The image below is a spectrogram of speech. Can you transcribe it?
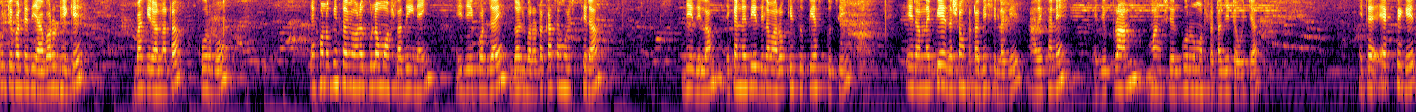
উল্টে পাল্টে দিয়ে আবারও ঢেকে বাকি রান্নাটা করব। এখনও কিন্তু আমি অনেকগুলো মশলা দিই নাই। এই যে এই পর্যায়ে দশ বারোটা কাঁচামরিচ ছেঁড়া দিয়ে দিলাম। এখানে দিয়ে দিলাম আরও কিছু পেঁয়াজ কুচি। এই রান্নায় পেঁয়াজের সংখ্যাটা বেশি লাগে। আর এখানে এই যে প্রাণ মাংসের গরুর মশলাটা যেটা ওইটা। এটা এক প্যাকেট।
